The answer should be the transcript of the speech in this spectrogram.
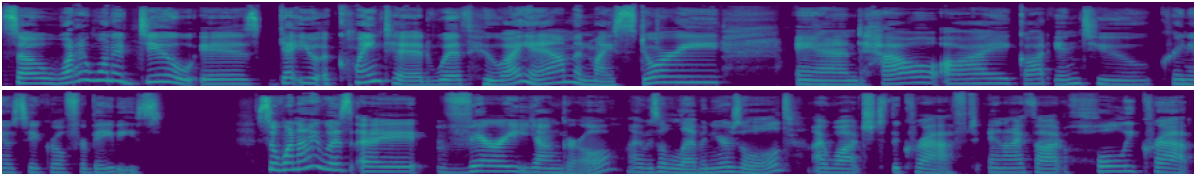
So, what I want to do is get you acquainted with who I am and my story and how I got into craniosacral for babies. So, when I was a very young girl, I was 11 years old, I watched The Craft and I thought, holy crap,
